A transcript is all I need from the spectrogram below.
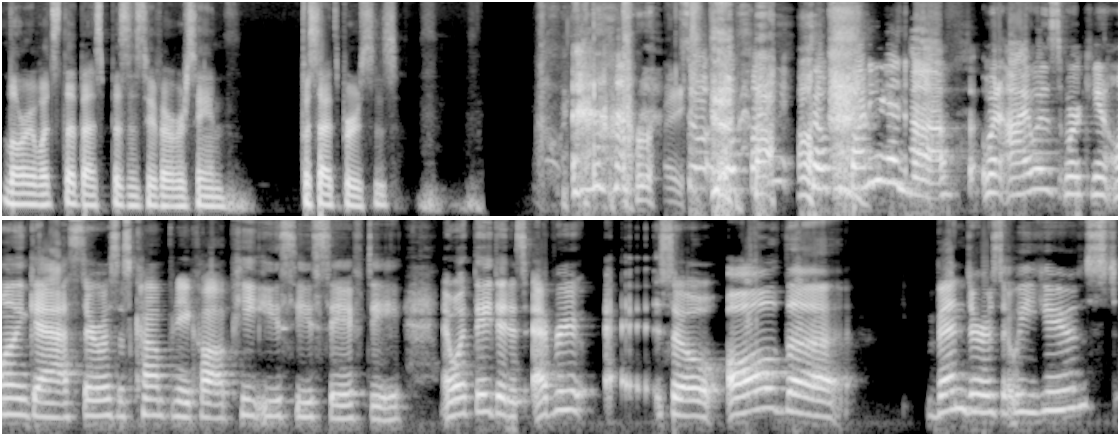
Lori, what's the best business you've ever seen besides Bruce's? so, so, funny, so funny enough, when I was working in oil and gas, there was this company called PEC Safety, and what they did is every so all the vendors that we used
